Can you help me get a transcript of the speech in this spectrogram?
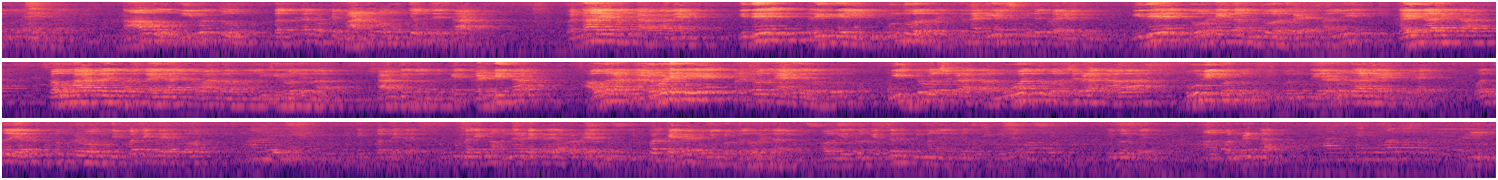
ನಾವು ಇವತ್ತು ಪತ್ರಿಕಾಗೋಷ್ಠಿ ಮಾಡಿರುವ ಮುಖ್ಯ ಉದ್ದೇಶ ಬಣ್ಣಾರಿಯಮ್ಮ ಕಾರ್ಖಾನೆ ಇದೇ ರೀತಿಯಲ್ಲಿ ಮುಂದುವರೆದ್ರೆ, ಇದನ್ನ ಡಿ ಸಿ ಮುಂದೆ ಕೂಡ ಹೇಳಿದ್ವಿ ಇದೇ ಧೋರಣೆಯಿಂದ ಮುಂದುವರೆದ್ರೆ ಅಲ್ಲಿ ಕೈಗಾರಿಕಾ ಸೌಹಾರ್ದಯುತ ಕೈಗಾರಿಕಾ ಖಂಡಿತ ಅವರ ನಡವಳಿಕೆಯೇ ಪ್ರಚೋದನೆ ಆಗಿದೆ ಹೊರತು ಇಷ್ಟು ವರ್ಷಗಳ ಕಾಲ ಮೂವತ್ತು ವರ್ಷಗಳ ಕಾಲ ಭೂಮಿ ಕೊಟ್ಟು ಒಂದು ಎರಡು ಉದಾಹರಣೆ ಹೇಳ್ತೇವೆ ಒಂದು ಎರಡು ಕುಟುಂಬಗಳು ಒಂದು ಇಪ್ಪತ್ತು ಎಕರೆ ಅಥವಾ ಇಪ್ಪತ್ತು ಎಕರೆ ಆಮೇಲೆ ಇನ್ನು ಹನ್ನೆರಡು ಎಕರೆ ಅವರೇ ಇಪ್ಪತ್ತು ಎಕರೆ ಭೂಮಿ ಕೊಟ್ಟವರು ಇದ್ದಾರೆ ಅವ್ರಿಗೆ ಇಬ್ಬರು ಎಷ್ಟು ಜನ ನಿಮ್ಮ ಮನೆ ಅಂತ ಇಬ್ಬರಿಗೆ ಪರ್ಮನೆಂಟ್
